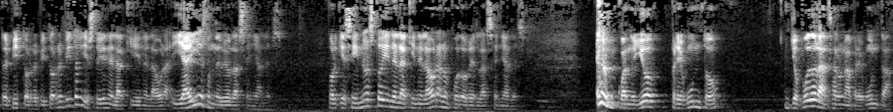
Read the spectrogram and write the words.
Repito, repito, repito y estoy en el aquí en el ahora. Y ahí es donde veo las señales. Porque si no estoy en el aquí en el ahora no puedo ver las señales. Cuando yo pregunto, yo puedo lanzar una pregunta.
